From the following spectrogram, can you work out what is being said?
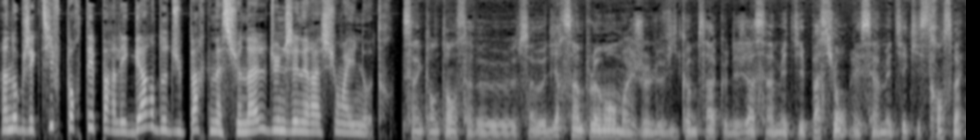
un objectif porté par les gardes du parc national d'une génération à une autre. 50 ans, ça veut, ça veut dire simplement, moi je le vis comme ça, que déjà c'est un métier passion et c'est un métier qui se transmet.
